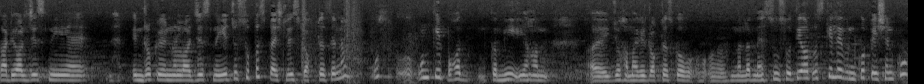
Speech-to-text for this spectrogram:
कार्डियोलॉजिस्ट नहीं है इंड्रोक्रिनोलॉजिस्ट नहीं है, जो सुपर स्पेशलिस्ट डॉक्टर्स है ना, उस, उनकी बहुत कमी यहाँ जो हमारे डॉक्टर्स को मतलब महसूस होती है, और उसके लिए उनको पेशेंट को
